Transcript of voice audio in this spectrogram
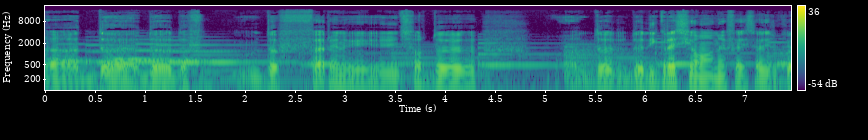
euh, de, de, de, faire une, une sorte de, de, digression, en effet. C'est-à-dire que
